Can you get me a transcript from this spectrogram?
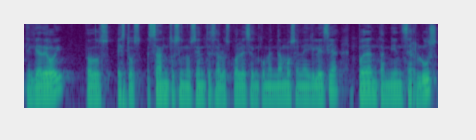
Que el día de hoy todos estos santos inocentes a los cuales encomendamos en la iglesia puedan también ser luz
